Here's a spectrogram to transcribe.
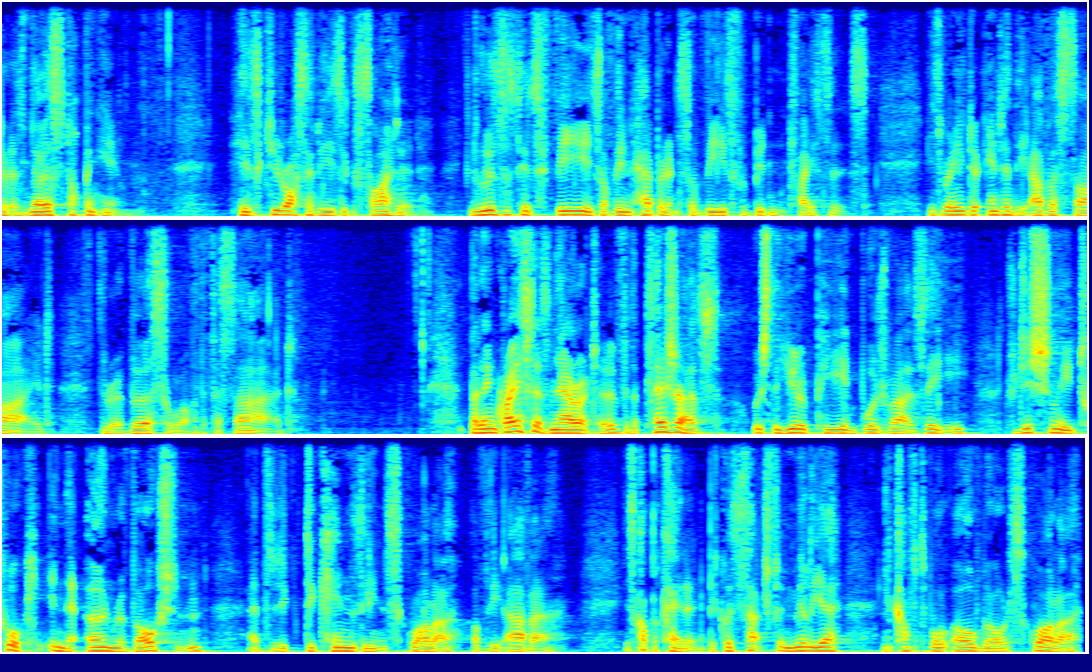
there is no stopping him. His curiosity is excited. He loses his fears of the inhabitants of these forbidden places. He's ready to enter the other side, the reversal of the facade. But in Grace's narrative, the pleasures which the European bourgeoisie traditionally took in their own revulsion at the Dickensian squalor of the other is complicated because such familiar and comfortable old world squalor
